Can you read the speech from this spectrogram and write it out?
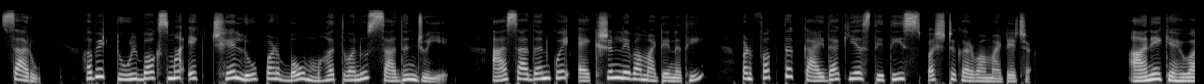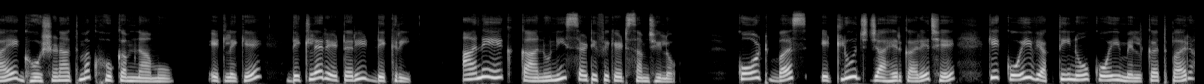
સારું. હવે ટૂલબોક્સમાં એક છેલ્લું પણ બહુ મહત્વનું સાધન જોઈએ. આ સાધન કોઈ એક્શન લેવા માટે નથી, પણ ફક્ત કાયદાકીય સ્થિતિ સ્પષ્ટ કરવા માટે છે. આને કહેવાય ઘોષણાત્મક હુકમનામું. એટલે કે ડિક્લેરેટરી ડિક્રી આને એક કાનૂની સર્ટિફિકેટ સમજી લો. કોર્ટ બસ એટલું જ જાહેર કરે છે કે કોઈ વ્યક્તિનો કોઈ મિલકત પર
